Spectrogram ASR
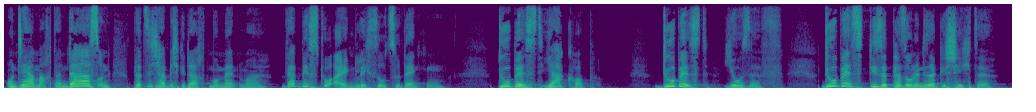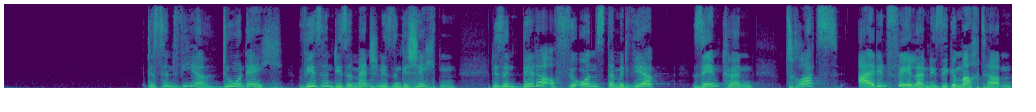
und der macht dann das und plötzlich habe ich gedacht, Moment mal, wer bist du eigentlich so zu denken? Du bist Jakob. Du bist Josef. Du bist diese Person in dieser Geschichte. Das sind wir, du und ich. Wir sind diese Menschen, diese Geschichten. Die sind Bilder auch für uns, damit wir sehen können, trotz all den Fehlern, die sie gemacht haben,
